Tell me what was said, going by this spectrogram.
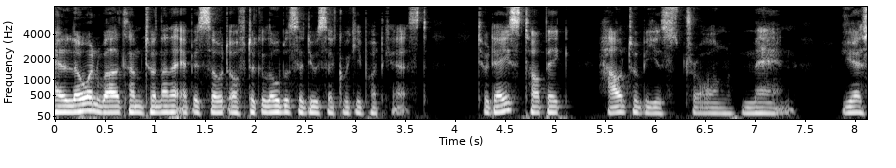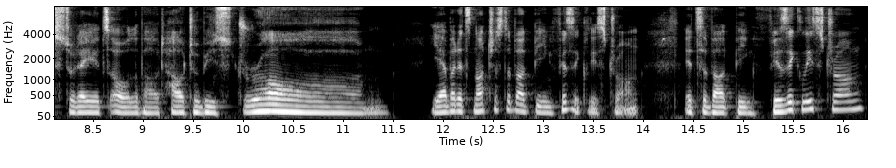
Hello and welcome to another episode of the Global Seducer Quickie podcast. Today's topic how to be a strong man. Yes, today it's all about how to be strong. Yeah, but it's not just about being physically strong. It's about being physically strong,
